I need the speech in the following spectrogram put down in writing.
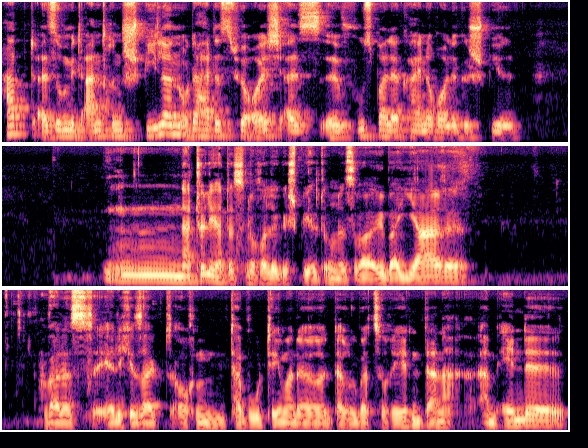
habt, also mit anderen Spielern, oder hat es für euch als äh, Fußballer keine Rolle gespielt? Mm, natürlich hat das eine Rolle gespielt und es war über Jahre, war das ehrlich gesagt auch ein Tabuthema, da, darüber zu reden. Dann am Ende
